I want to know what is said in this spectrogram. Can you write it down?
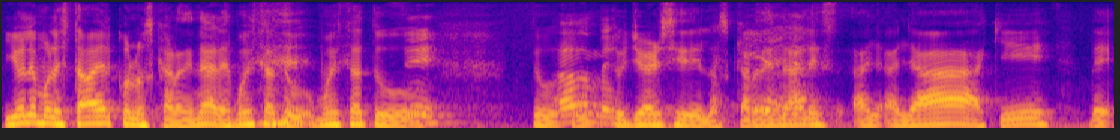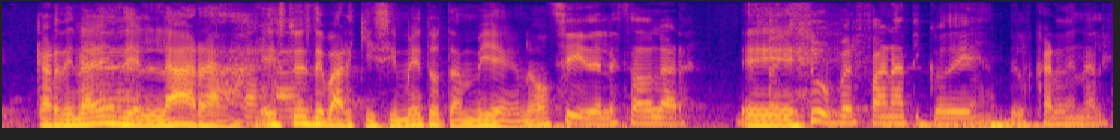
Y yo le molestaba a él con los cardenales. Muestra tu, muestra tu, tu, jersey de los Cardenales, allá. aquí, de Cardenales de Lara. Esto es de Barquisimeto también, ¿no? Sí, del estado Lara. Eh, Soy súper fanático de, los Cardenales.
